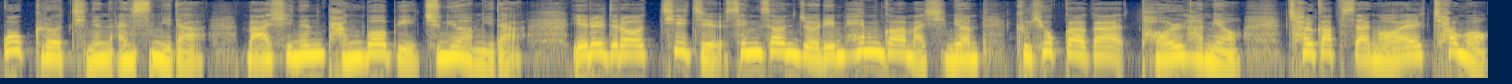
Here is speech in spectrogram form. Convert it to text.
꼭 그렇지는 않습니다. 마시는 방법이 중요합니다. 예를 들어 치즈, 생선조림, 햄과 마시면 그 효과가 덜하며 철갑상어알, 청어,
